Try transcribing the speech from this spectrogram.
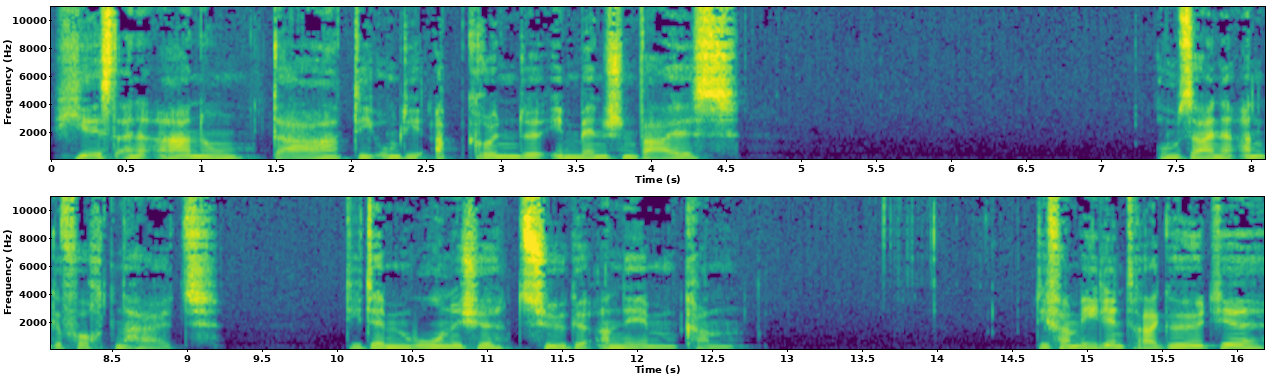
Hier ist eine Ahnung da, die um die Abgründe im Menschen weiß, um seine Angefochtenheit, die dämonische Züge annehmen kann. Die Familientragödie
